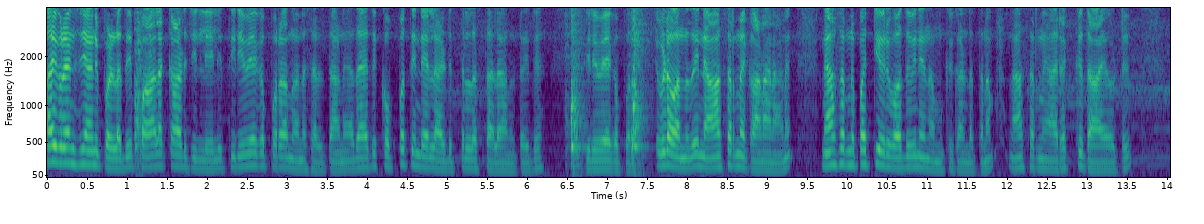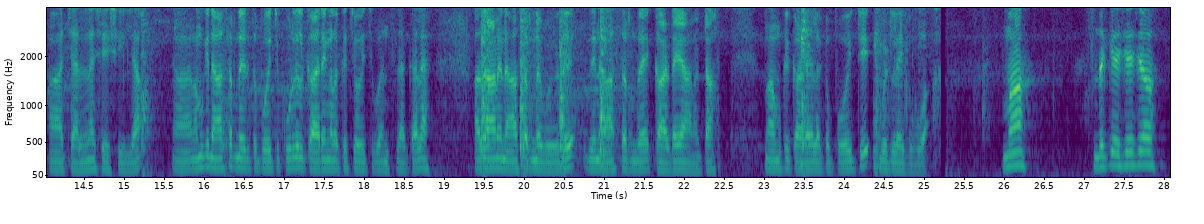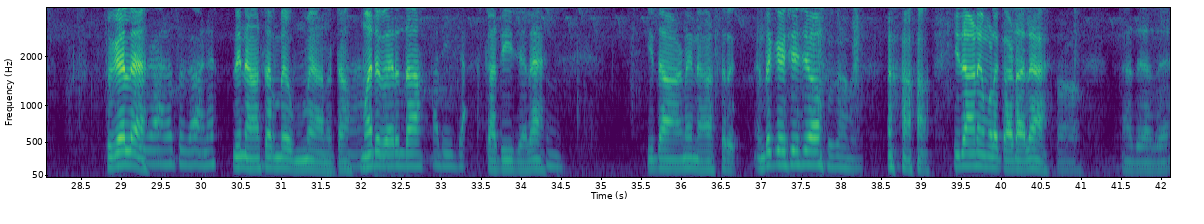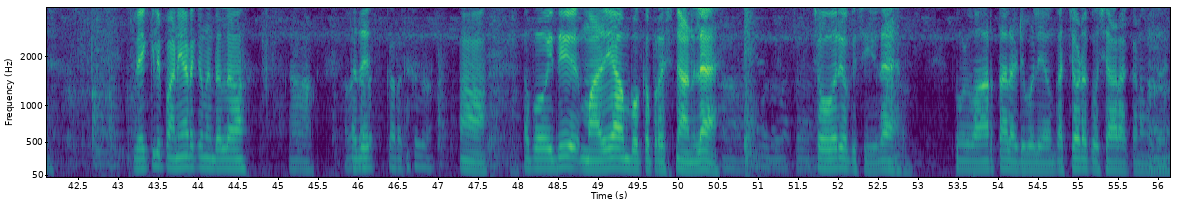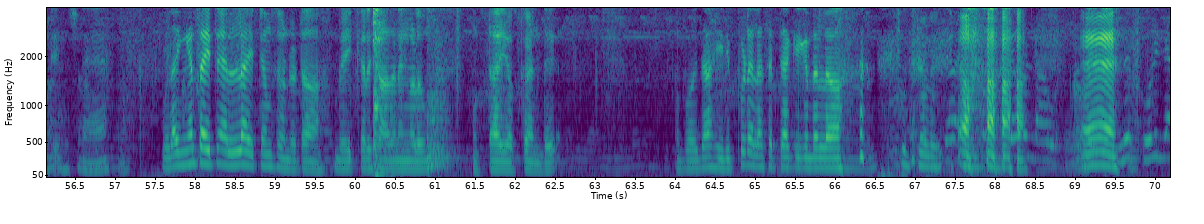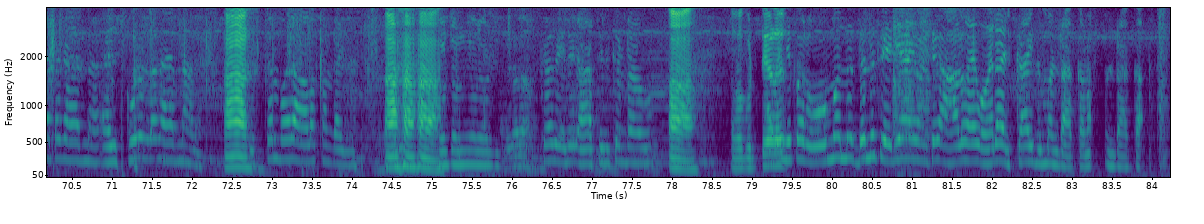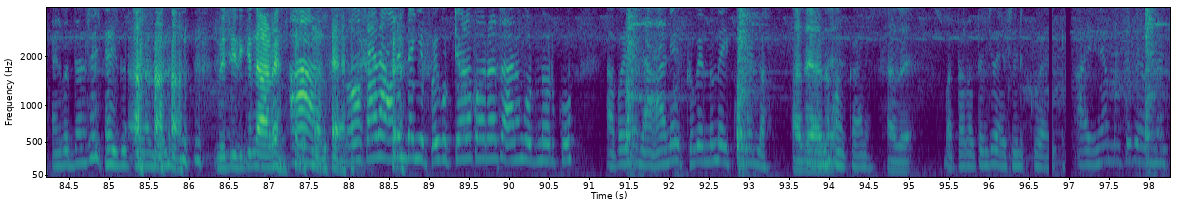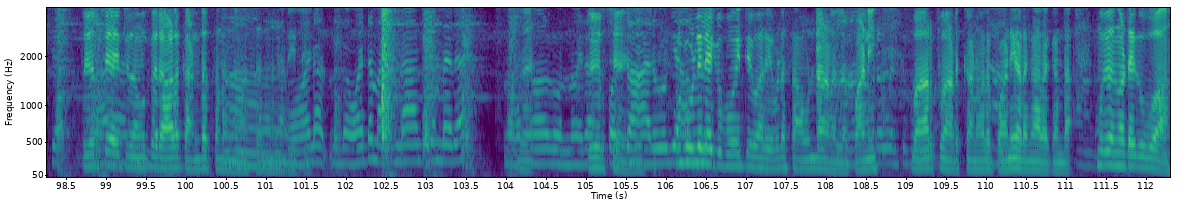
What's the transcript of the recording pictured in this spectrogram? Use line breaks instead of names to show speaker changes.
Hi friends ഞാനിപ്പോൾ ഉള്ളത് പാലക്കാട് ജില്ലയിൽ തിരുവേഗപ്പുറ എന്ന് പറഞ്ഞ സ്ഥലത്താണ്. അതായത് കൊപ്പത്തിന്റെ എല്ലാം അടുത്തുള്ള സ്ഥലമാണ് കേട്ടോ ഇത്. തിരുവേഗപ്പുറ. ഇവിടെ വന്നത് നാസറിനെ കാണാനാണ്. നാസറിന് പറ്റിയ ഒരു വധുവിനെ നമുക്ക് കണ്ടെത്തണം. നാസറിന് അരക്ക് താഴോട്ട് ചലനശേഷിയില്ല. നമുക്ക് നാസറിന്റെ അടുത്ത് പോയിട്ട് കൂടുതൽ കാര്യങ്ങളൊക്കെ ചോദിച്ച് മനസ്സിലാക്കാം അല്ലേ? അതാണ് നാസറിന്റെ വീട്. ഇത് നാസറിന്റെ കടയാണ് കേട്ടോ നമുക്ക് കടയിലൊക്കെ പോയിട്ട് വീട്ടിലേക്ക് പോവാം. അമ്മ എന്തൊക്കെയാ വിശേഷം? സുഖല്ലേ?
സുഖാണ്
ഇത് നാസറിന്റെ ഉമ്മയാണ് കേട്ടോ ഉമ്മാന്റെ പേരെന്താ?
ഖദീജ.
ഖദീജ അല്ലേ? ഇതാണ് നാസർ. എന്തൊക്കെ വിശേഷോ? ഇതാണ് നമ്മളെ കട അല്ലേ? അതെ അതെ. വേക്കിൽ പണി നടക്കുന്നുണ്ടല്ലോ. അത് ആ അപ്പോ ഇത് മഴയാകുമ്പോ ഒക്കെ പ്രശ്നമാണ് അല്ലേ ചോരയൊക്കെ ചെയ്യും അല്ലേ അപ്പോൾ വാർത്താൽ അടിപൊളിയാവും. കച്ചവടമൊക്കെ ഉഷാറാക്കണം എന്നിട്ട് ഏ? ഇവിടെ ഇങ്ങനത്തെ ഐറ്റം എല്ലാ ഐറ്റംസും ഉണ്ട് കേട്ടോ ബേക്കറി സാധനങ്ങളും മുട്ടായും ഒക്കെ ഉണ്ട്. അപ്പോൾ ഇതാ ഇരിപ്പിടെല്ലാം സെറ്റ് ആക്കിയിട്ടുണ്ടല്ലോ. ഏ. ആ.
ഇഷ്ടം പോലെ ആളൊക്കെ ഉണ്ടായിരുന്നു.
ആ. അപ്പൊ കുട്ടികൾ
ഇനിയിപ്പോ ഇതൊന്ന് ശരിയായി ആളുമായ ഉണ്ടാക്കണം ഉണ്ടാക്കാം. ഞാനിപ്പോ ഇതൊന്ന് ശരിയായി കിട്ടും
എന്നിട്ട് ഇരിക്കുന്ന ആടെ
നോക്കാൻ ആളുണ്ടെങ്കിൽ ഇപ്പൊ ഈ കുട്ടികളൊക്കെ ഓരോ സാധനം കൊണ്ടു കൊടുക്കും അപ്പൊ ഞാൻ ഞാൻ ഇക്കുവൊന്നും വയ്ക്കൂലല്ലോ. നോക്കാന്.
അതെ.
പത്തറുപത്തഞ്ച് വയസ്സ് നിൽക്കുവായി. അതിന് നമുക്ക്
തീർച്ചയായിട്ടും നമുക്ക് ഒരാളെ കണ്ടെത്തണം
ഓന്റെ മരണാന്തരം വരെ
തീർച്ചയായും ഉള്ളിലേക്ക് പോയിട്ട് പറയും ഇവിടെ സൗണ്ട് ആണല്ലോ പണി വാർപ്പ് നടക്കണം അല്ലെ പണി അടങ്ങാറാക്കണ്ട നമുക്ക് എങ്ങോട്ടേക്ക് പോവാ?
